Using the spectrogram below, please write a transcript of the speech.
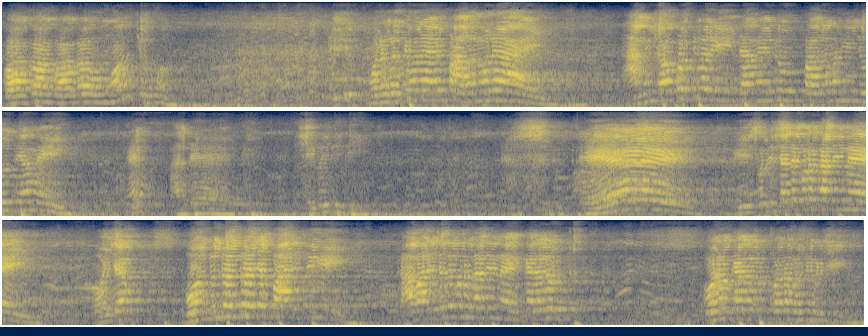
ক ক ক ক উম চুম। মনে করতে মানে আমি পাগল মনে হয়। আমি সব করতে পারি আমি একটু পাগল মানে চলতে আমি হ্যাঁ? আর দেখ শিখে দিদি? বিস্কুটের সাথে কোনো কাজই নেই। ওই যে বন্ধু টন্ধু হচ্ছে বাড়ি থেকে খাবারের সাথে কোনো কাজই নেই। কোনো 2019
